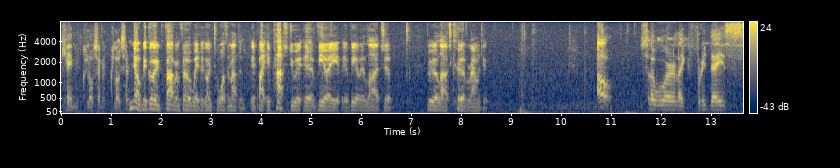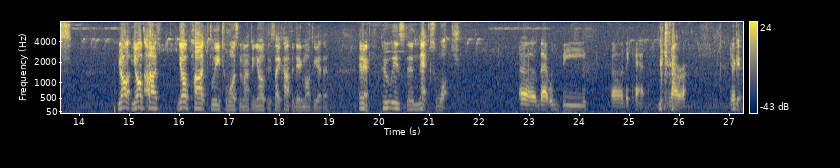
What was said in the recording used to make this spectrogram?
came closer and closer? no, they're going farther and further away. They're going towards the mountain. It by it passed you uh, via a via a large uh, via a large curve around you. Oh, so we're like three days. You're you're part you're partly towards the mountain. You're it's like half a day more together. Anyway, who is the next watch? Uh, that would be uh, the cat, The cat. Nara. Yep. Okay.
